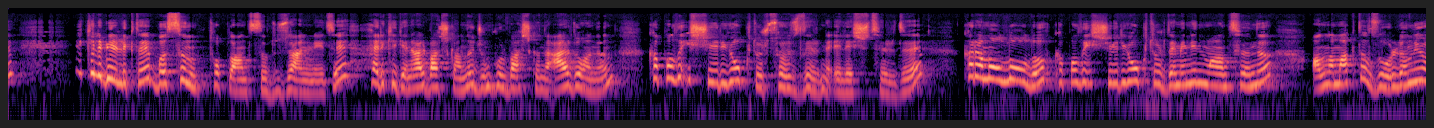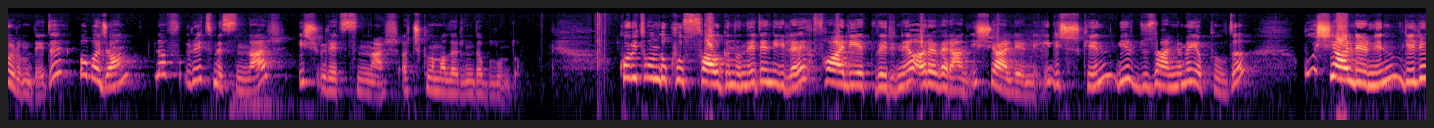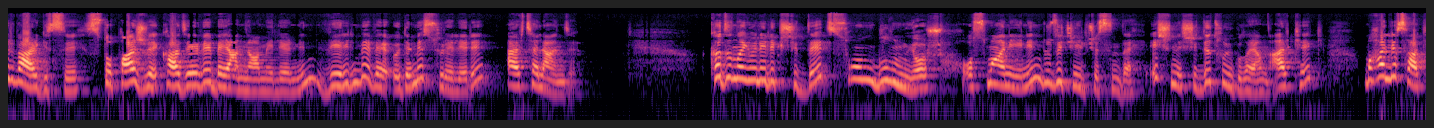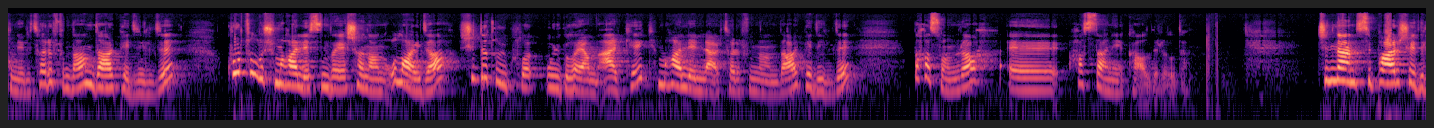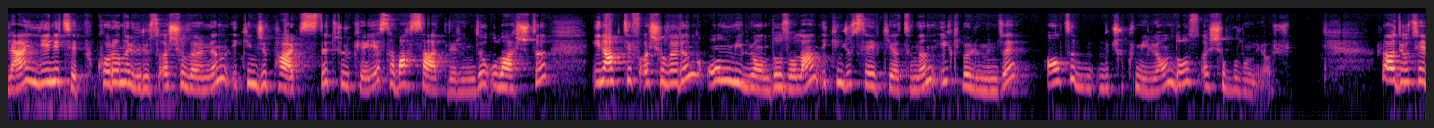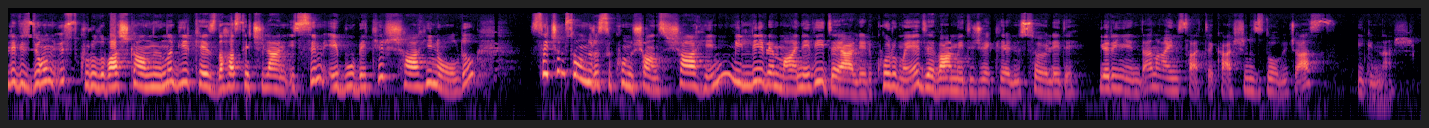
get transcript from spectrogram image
İkili birlikte basın toplantısı düzenledi. Her iki genel başkan da Cumhurbaşkanı Erdoğan'ın kapalı iş yeri yoktur sözlerini eleştirdi. Karamollaoğlu kapalı iş yeri yoktur demenin mantığını anlamakta zorlanıyorum dedi. Babacan laf üretmesinler, iş üretsinler açıklamalarında bulundu. Covid-19 salgını nedeniyle faaliyetlerine ara veren işyerlerine ilişkin bir düzenleme yapıldı. Bu işyerlerinin gelir vergisi, stopaj ve KDV beyannamelerinin verilme ve ödeme süreleri ertelendi. Kadına yönelik şiddet son bulmuyor. Osmaniye'nin Düzici ilçesinde eşine şiddet uygulayan erkek mahalle sakinleri tarafından darp edildi. Kurtuluş Mahallesi'nde yaşanan olayda şiddet uygulayan erkek mahalleliler tarafından darp edildi. Daha sonra e, hastaneye kaldırıldı. Çin'den sipariş edilen yeni tip koronavirüs aşılarının ikinci partisi de Türkiye'ye sabah saatlerinde ulaştı. İnaktif aşıların 10 milyon doz olan ikinci sevkiyatının ilk bölümünde 6,5 milyon doz aşı bulunuyor. Radyo Televizyon Üst Kurulu Başkanlığı'na bir kez daha seçilen isim Ebu Bekir Şahin oldu. Seçim sonrası konuşan Şahin, milli ve manevi değerleri korumaya devam edeceklerini söyledi. Yarın yeniden aynı saatte karşınızda olacağız. İyi günler.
